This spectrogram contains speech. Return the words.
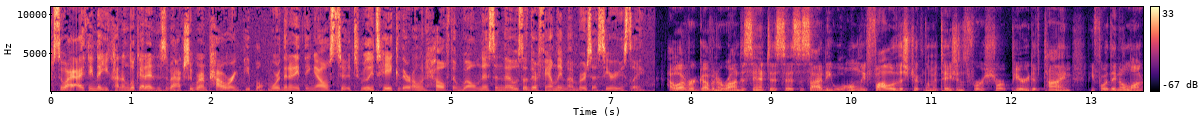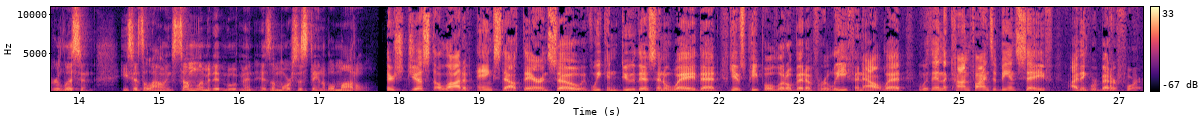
So I, I think that you kind of look at it as actually we're empowering people more than anything else to, to really take their own health and wellness and those of their family members as seriously. However, Governor Ron DeSantis says society will only follow the strict limitations for a short period of time before they no longer listen. He says allowing some limited movement is a more sustainable model. There's just a lot of angst out there, and so if we can do this in a way that gives people a little bit of relief and outlet within the confines of being safe, I think we're better for it.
